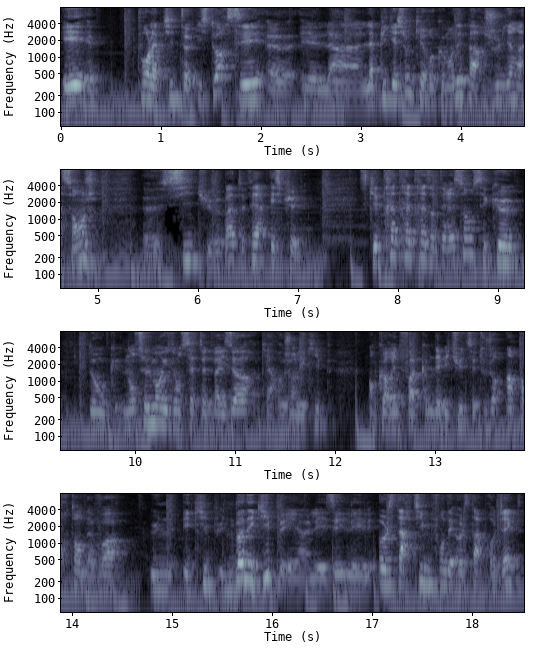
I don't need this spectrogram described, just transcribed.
Et pour la petite histoire, c'est euh, l'application qui est recommandée par Julien Assange euh, si tu veux pas te faire espionner. Ce qui est très très très intéressant, c'est que donc non seulement ils ont cet advisor qui a rejoint l'équipe, encore une fois comme d'habitude, c'est toujours important d'avoir une équipe, une bonne équipe, et euh, les, All-Star Teams font des All-Star Projects,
